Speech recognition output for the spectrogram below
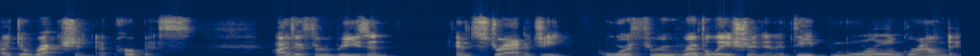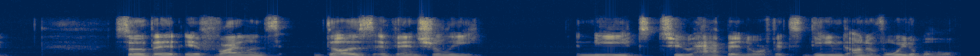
a direction, a purpose either through reason and strategy or through revelation and a deep moral grounding. So that if violence does eventually need to happen or if it's deemed unavoidable,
